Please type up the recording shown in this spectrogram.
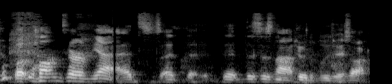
But, long term, yeah, it's uh, th- th- this is not who the Blue Jays are.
